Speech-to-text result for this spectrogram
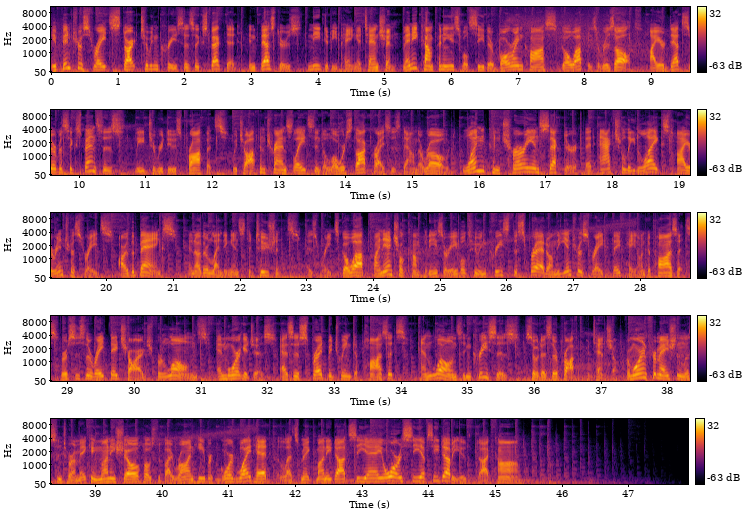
If interest rates start to increase as expected, investors need to be paying attention. Many companies will see their borrowing costs go up as a result. Higher debt service expenses lead to reduced profits, which often translates into lower stock prices down the road. One contrarian sector that actually likes higher interest rates are the banks and other lending institutions. As rates go up, financial companies are able to increase the spread on the interest rate they pay on deposits versus the rate they charge for loans and mortgages. As the spread between deposits and loans increases, so does their profit potential. For more information, listen to our Making Money show hosted by Ron Hebert and Gord Whitehead at letsmakemoney.ca or cfcw.com.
